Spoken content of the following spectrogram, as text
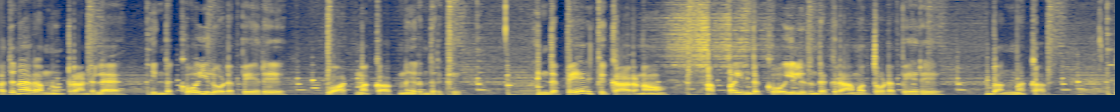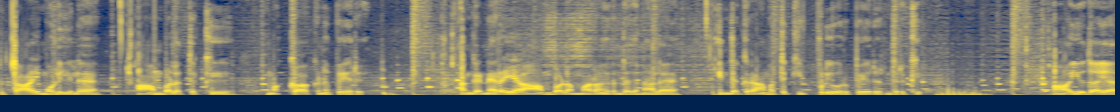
பதினாறாம் நூற்றாண்டில் இந்த கோயிலோட பேர் வாட் மக்காக்னு இருந்திருக்கு. இந்த பேருக்கு காரணம் அப்போ இந்த கோயில் இருந்த கிராமத்தோட பேர் பங் மக்காக் தாய்மொழியில் ஆம்பலத்துக்கு மக்காக்னு பேர். அங்கே நிறைய ஆம்பலம் மரம் இருந்ததுனால இந்த கிராமத்துக்கு இப்படி ஒரு பேர் இருந்திருக்கு. ஆயுதாயா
